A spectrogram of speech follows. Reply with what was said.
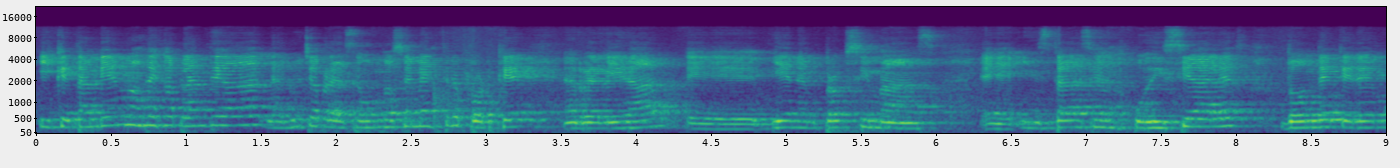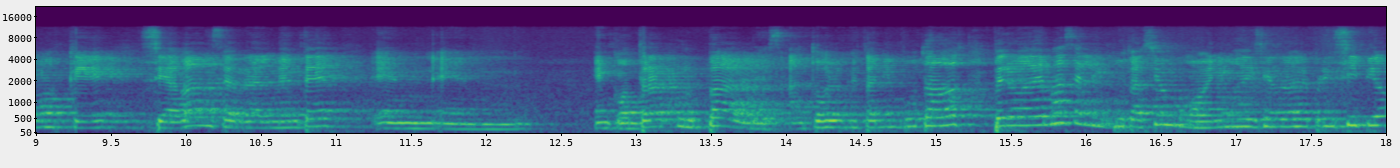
y que también nos deja planteada la lucha para el segundo semestre porque en realidad vienen próximas instancias judiciales donde queremos que se avance realmente en encontrar culpables a todos los que están imputados, pero además en la imputación, como venimos diciendo desde el principio,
